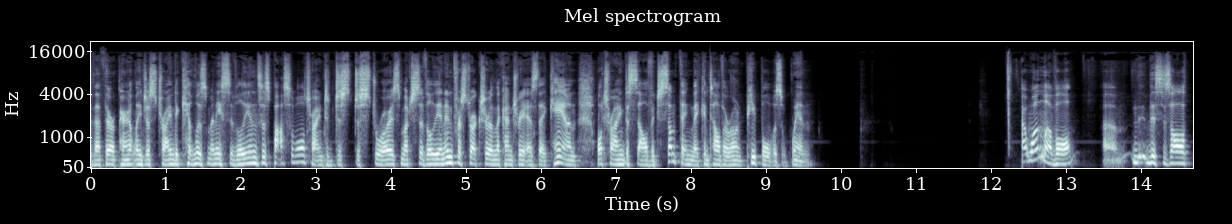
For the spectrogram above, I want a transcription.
that they're apparently just trying to kill as many civilians as possible, trying to just destroy as much civilian infrastructure in the country as they can, while trying to salvage something they can tell their own people was a win. At one level, um, this is all,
